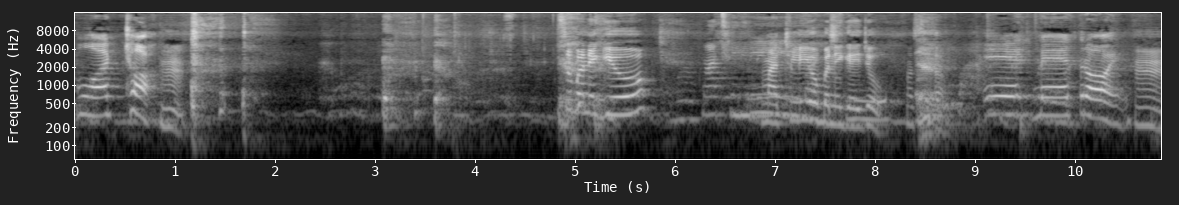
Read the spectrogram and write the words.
પાંચ છ. હમ. શું બની ગયું? માછલીઓ બની ગઈ જો મસ્ત. એક બે ત્રણ. હમ.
